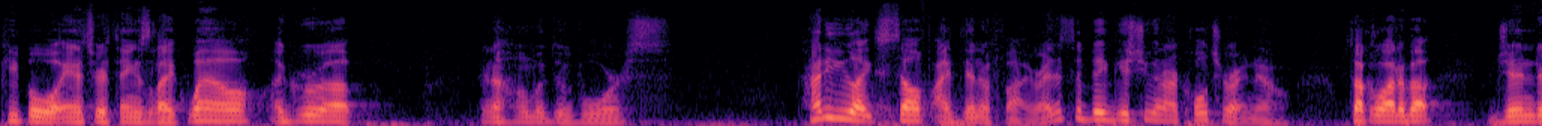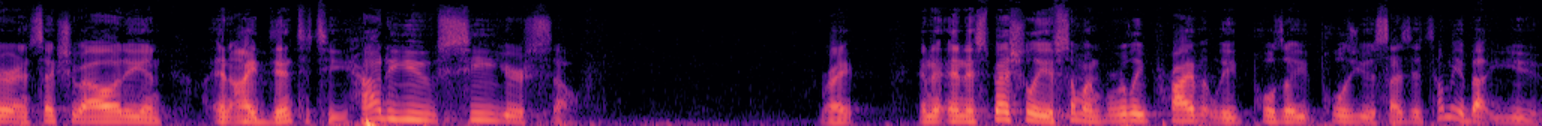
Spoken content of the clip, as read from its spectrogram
people will answer things like, Well, I grew up in a home of divorce. How do you like self-identify, right? That's a big issue in our culture right now. We talk a lot about gender and sexuality and, and identity. How do you see yourself? Right? And, and especially if someone really privately pulls, pulls you aside and says, Tell me about you.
